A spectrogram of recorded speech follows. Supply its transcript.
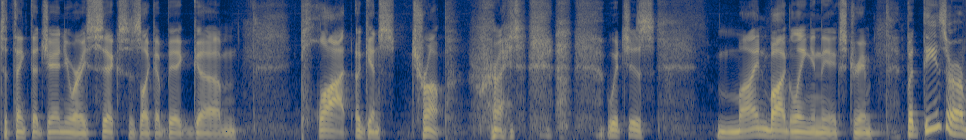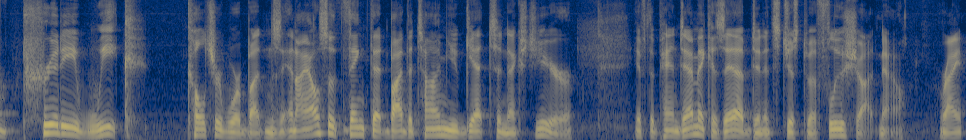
to think that January 6th is like a big um, plot against Trump, right? Which is mind boggling in the extreme. But these are pretty weak culture war buttons. And I also think that by the time you get to next year, if the pandemic has ebbed and it's just a flu shot now, right?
